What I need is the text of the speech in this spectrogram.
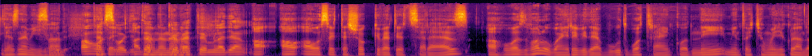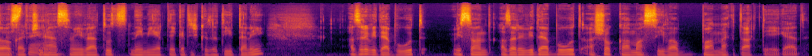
De ez nem így Szóval, van. ahhoz, Tehát, hogy nem, több nem, nem, nem. követőm legyen, A, a, ahhoz, hogy te sok követőt szerez, ahhoz valóban egy rövidebb út botránykodni, mint hogyha mondjuk olyan dolgokat tény. csinálsz, amivel tudsz némi értéket is közvetíteni. Az rövidebb út, viszont az a rövidebb út a sokkal masszívabban megtart téged.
